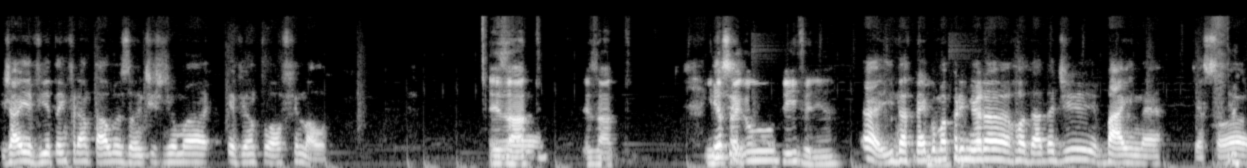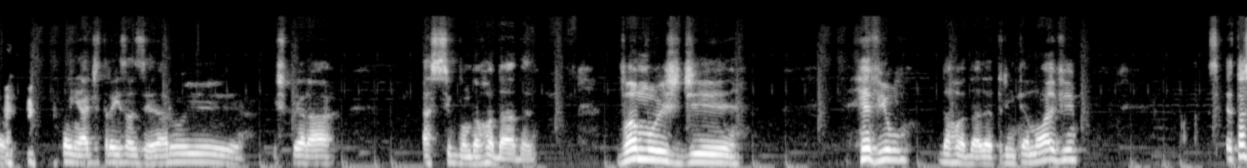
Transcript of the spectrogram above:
já evita enfrentá-los antes de uma eventual final. Exato, é... exato. Ainda assim, pega o Dave né? É, ainda pega uma primeira rodada de bye, né? Que é só ganhar de 3 a 0 e esperar a segunda rodada. Vamos de review da rodada 39. Tá,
